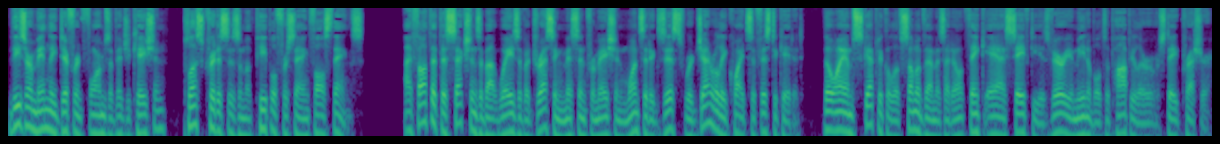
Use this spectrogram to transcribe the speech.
These are mainly different forms of education, plus criticism of people for saying false things. I thought that the sections about ways of addressing misinformation once it exists were generally quite sophisticated, though I am skeptical of some of them as I don't think AI safety is very amenable to popular or state pressure.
